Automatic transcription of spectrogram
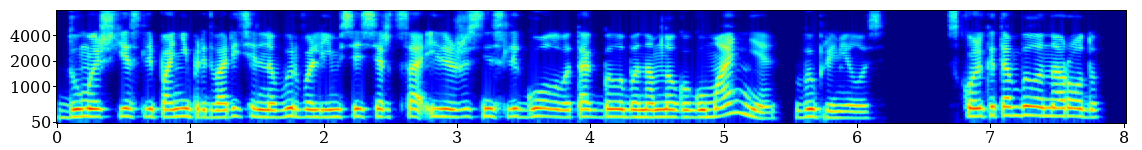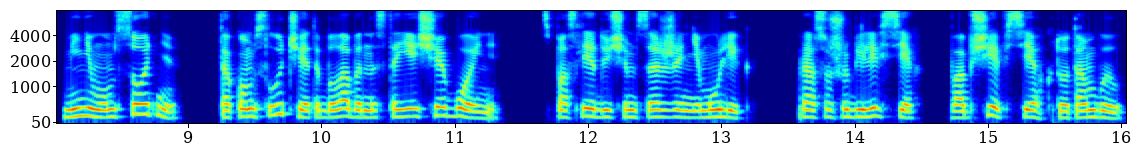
Думаешь, если бы они предварительно вырвали им все сердца или же снесли головы, так было бы намного гуманнее? Выпрямилась. Сколько там было народу? Минимум сотня. В таком случае это была бы настоящая бойня, с последующим сожжением улик, раз уж убили всех, Вообще всех, кто там был.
